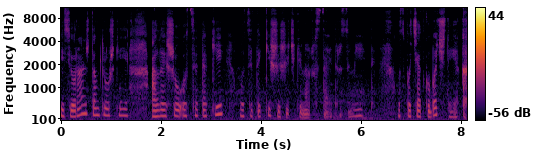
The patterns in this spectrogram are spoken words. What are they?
якийсь оранж там трошки є. Але що оце такі, оце такі шишечки наростають, розумієте? От спочатку, бачите, яка?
